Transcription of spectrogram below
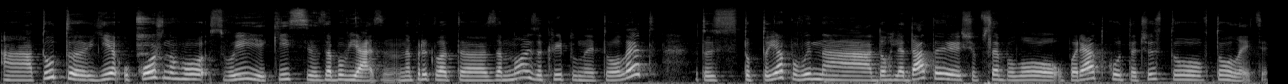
А тут є у кожного свої якісь зобов'язання. Наприклад, е, за мною закріплений туалет. Тобто, я повинна доглядати, щоб все було у порядку та чисто в туалеті.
